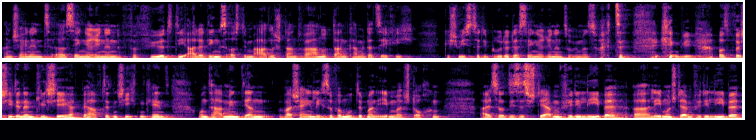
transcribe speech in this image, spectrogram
anscheinend äh, Sängerinnen verführt, die allerdings aus dem Adelstand waren und dann kamen tatsächlich Geschwister, die Brüder der Sängerinnen, so wie man es heute irgendwie aus verschiedenen klischeebehafteten Schichten kennt, und haben ihn dann wahrscheinlich, so vermutet man, eben erstochen. Also dieses Sterben für die Liebe, äh, Leben und Sterben für die Liebe,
